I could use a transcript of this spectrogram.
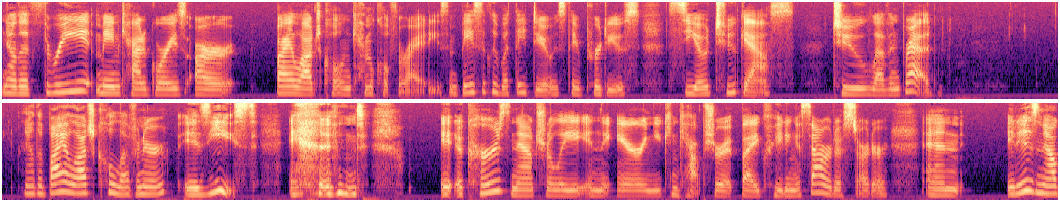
now the three main categories are biological and chemical varieties. And basically, what they do is they produce CO2 gas to leaven bread. Now, the biological leavener is yeast, and it occurs naturally in the air, and you can capture it by creating a sourdough starter. And it is now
